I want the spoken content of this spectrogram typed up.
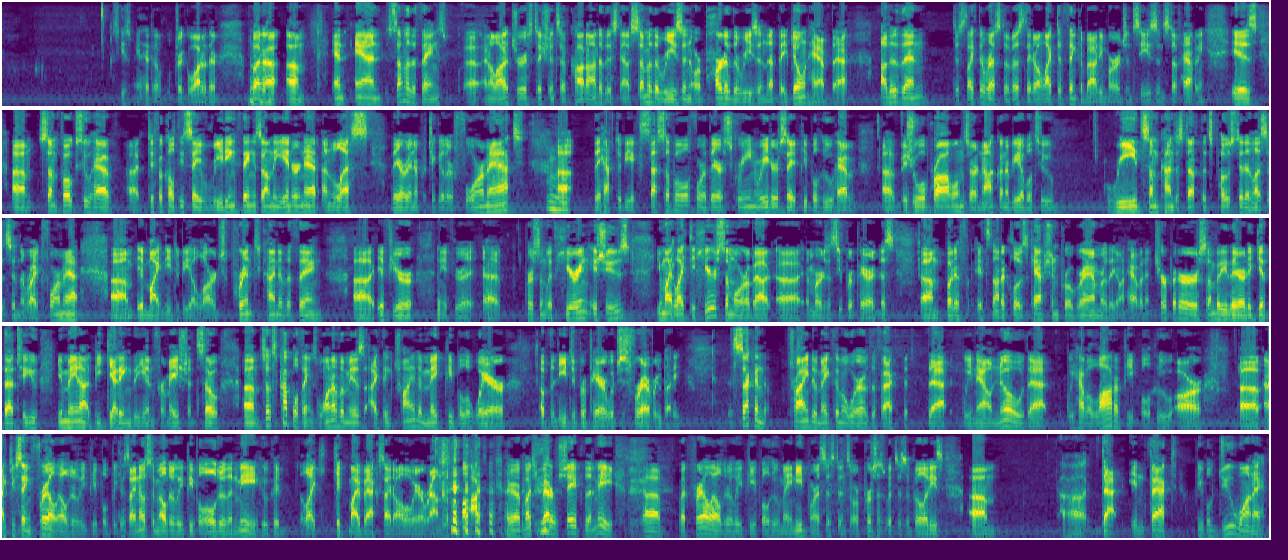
Excuse me, I had a little drink of water there. But uh, um, and and some of the things, uh, and a lot of jurisdictions have caught on to this now. Some of the reason or part of the reason that they don't have that, other than just like the rest of us, they don't like to think about emergencies and stuff happening. Is um, some folks who have uh, difficulty, say, reading things on the internet unless they are in a particular format. Mm-hmm. Uh, they have to be accessible for their screen reader. Say, people who have uh, visual problems are not going to be able to read some kinds of stuff that's posted unless it's in the right format. Um, it might need to be a large print kind of a thing. Uh, if you're if you're a, a person with hearing issues, you might like to hear some more about uh, emergency preparedness. Um, but if it's not a closed caption program or they don't have an interpreter or somebody there to get that to you, you may not be getting the information. So, um, so it's a couple things. One of them is I think trying to make people aware of the need to prepare, which is for everybody. Second, trying to make them aware of the fact that that we now know that we have a lot of people who are uh, and I keep saying frail elderly people because I know some elderly people older than me who could like kick my backside all the way around the block. They're in much better shape than me. Uh, but frail elderly people who may need more assistance or persons with disabilities, um, uh, that in fact people do want to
